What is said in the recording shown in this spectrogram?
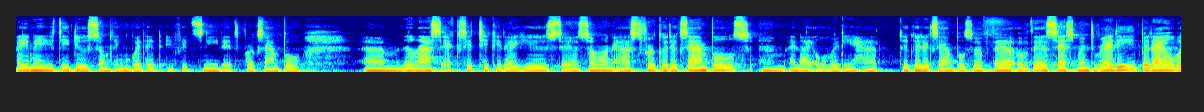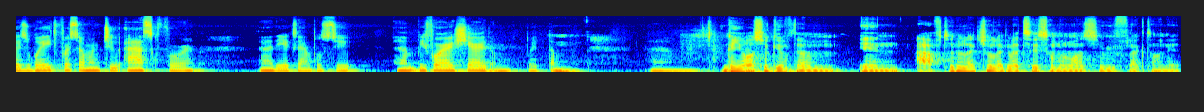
I immediately do something with it if it's needed. For example, um, the last exit ticket I used, uh, someone asked for good examples, um, and I already had the good examples of the of the assessment ready. But I always wait for someone to ask for uh, the examples to um, before I share them with them. Um, Can you also give them in after the lecture? Like, let's say someone wants to reflect on it,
